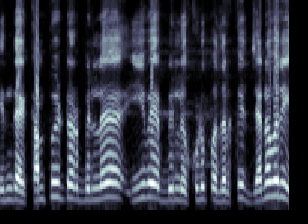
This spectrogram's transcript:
இந்த கம்ப்யூட்டர் பில்லு இவே பில்லு கொடுப்பதற்கு ஜனவரி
